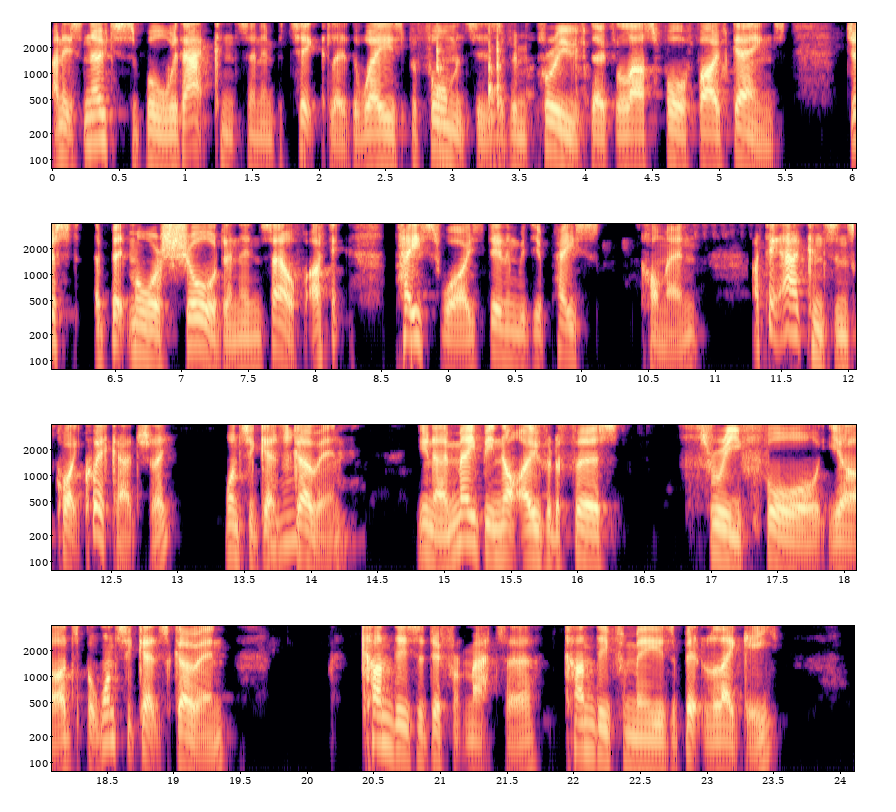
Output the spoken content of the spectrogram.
And it's noticeable with Atkinson in particular, the way his performances have improved over the last four or five games. Just a bit more assured in himself. I think pace wise, dealing with your pace comment, I think Atkinson's quite quick actually, once he gets mm-hmm. going you know, maybe not over the first three, four yards, but once it gets going, Cundy's a different matter. Cundy for me is a bit leggy.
